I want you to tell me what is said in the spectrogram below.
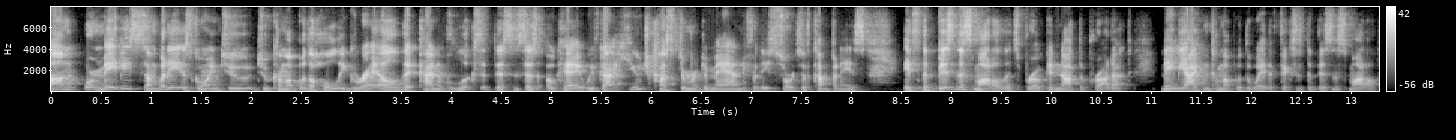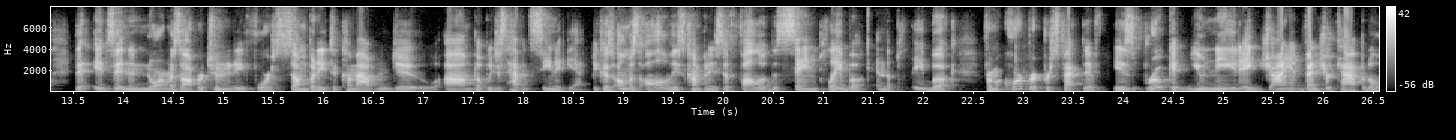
Um, or maybe somebody is going to to come up with a holy grail that kind of looks at this and says, okay, we've got huge customer demand for these sorts of companies. It's the business model that's broken, not the product. Maybe I can come up with the way that fixes the business model. That it's an enormous opportunity for somebody to come out and do, um, but we just haven't seen it yet because almost all of these companies have followed the same playbook and the playbook from a corporate perspective is broken. You need a giant venture capital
